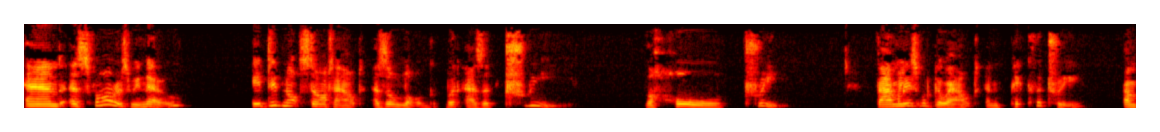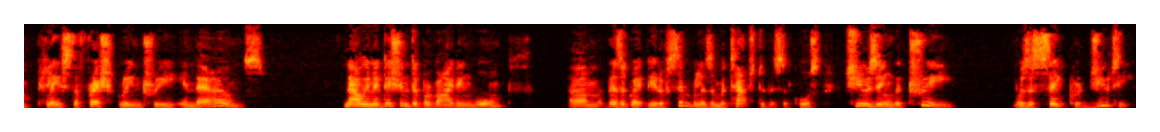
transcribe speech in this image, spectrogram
and as far as we know, it did not start out as a log, but as a tree. The whole tree. Families would go out and pick the tree and place the fresh green tree in their homes. Now, in addition to providing warmth, um, there's a great deal of symbolism attached to this, of course. Choosing the tree was a sacred duty.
